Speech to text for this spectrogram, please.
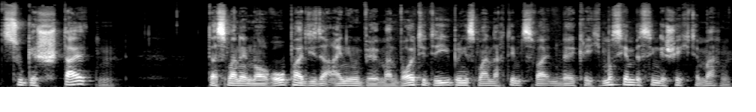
zu gestalten, dass man in Europa diese Einigung will. Man wollte die übrigens mal nach dem Zweiten Weltkrieg. Ich muss hier ein bisschen Geschichte machen.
